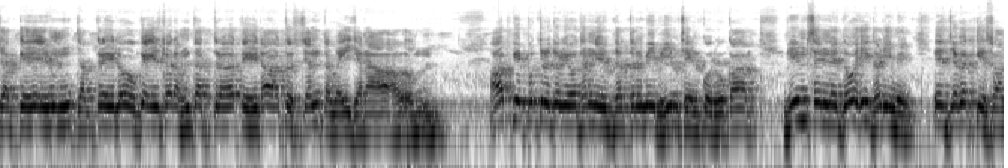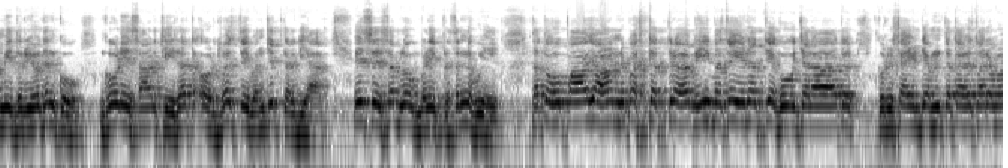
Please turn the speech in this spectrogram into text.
चक्रे चक्रे लोकेश्वरम तत्र तेरा तुष्यंत वै जना आपके पुत्र दुर्योधन ने युद्धस्थल में भीमसेन को रोका। भीमसेन ने दो ही घड़ी में इस जगत के स्वामी दुर्योधन को घोड़े, सारथी, रथ और ध्वज से वंचित कर दिया। इससे सब लोग बड़े प्रसन्न हुए। तथोपायान्नपस्तत्र भीमसेन से गोचरात। कुरुसैन्यम ततः सर्व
